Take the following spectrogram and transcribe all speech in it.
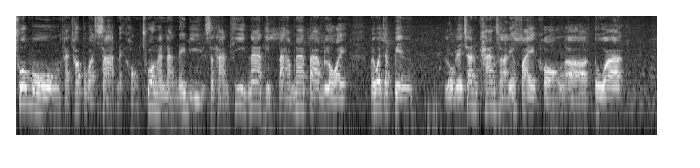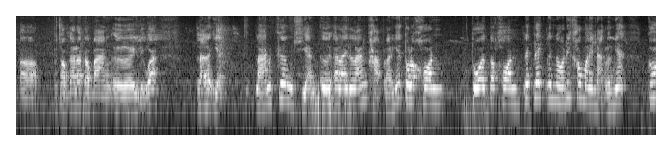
ชั่วโมงถ่ายทอดประวัติศาสตร์เนี่ยของช่วงนั้นๆ ได้ดี สถานที่น่าติดตามน่าตามรอย ไม่ว่าจะเป็นโลเคชั่นข้างสถานีรถไฟของออตัวประจอมกาและกระบังเอยหรือว่า รายละเอียดร้านเครื่องเขียนเอยอะไรร้านผับอะไรเงี้ยตัวละครตัวละครเล็กๆน้อยๆที่เข้ามาในหนังเรื่องเนี้ยก็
